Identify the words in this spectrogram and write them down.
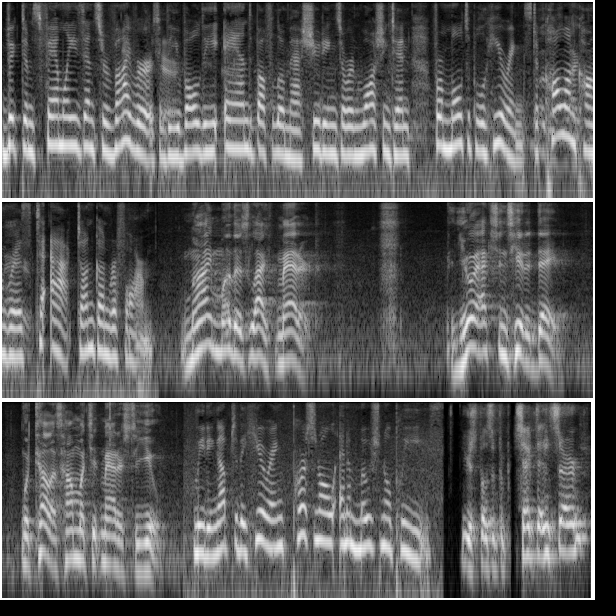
Victims' families and survivors of the Uvalde and Buffalo mass shootings are in Washington for multiple hearings to call on Congress to act on gun reform. My mother's life mattered. And your actions here today will tell us how much it matters to you. Leading up to the hearing, personal and emotional pleas. You're supposed to protect and serve.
